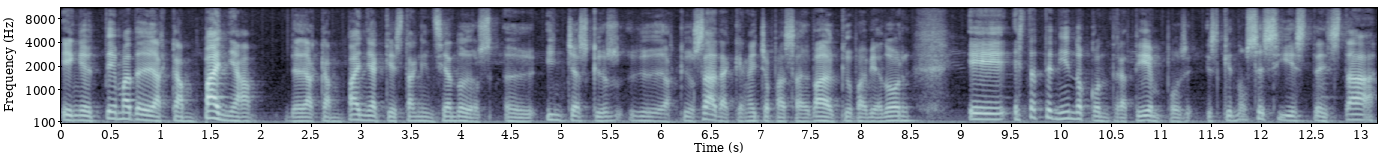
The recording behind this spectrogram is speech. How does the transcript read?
en el tema de la campaña, de la campaña que están iniciando los eh, hinchas cruz, la cruzada que han hecho para salvar al club aviador eh, está teniendo contratiempos. Es que no sé si este está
